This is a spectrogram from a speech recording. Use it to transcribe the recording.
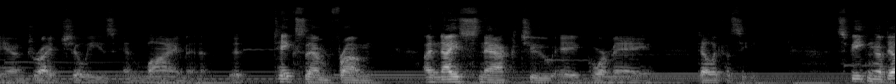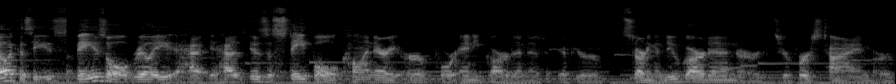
and dried chilies and lime. And it takes them from a nice snack to a gourmet delicacy. Speaking of delicacies, basil really ha has is a staple culinary herb for any garden. If, if you're starting a new garden or it's your first time, or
